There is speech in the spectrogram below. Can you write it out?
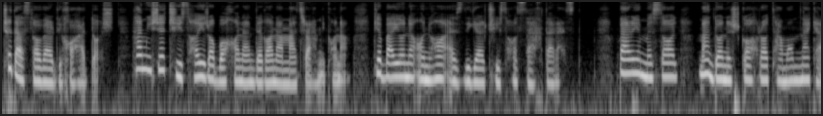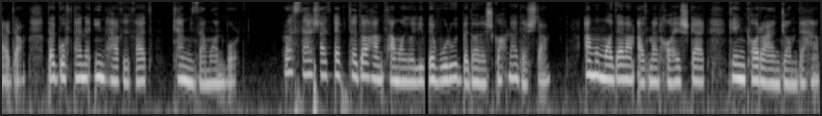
چه دستاوردی خواهد داشت همیشه چیزهایی را با خوانندگانم مطرح می کنم که بیان آنها از دیگر چیزها سختتر است برای مثال من دانشگاه را تمام نکردم و گفتن این حقیقت کمی زمان برد. راستش از ابتدا هم تمایلی به ورود به دانشگاه نداشتم. اما مادرم از من خواهش کرد که این کار را انجام دهم.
